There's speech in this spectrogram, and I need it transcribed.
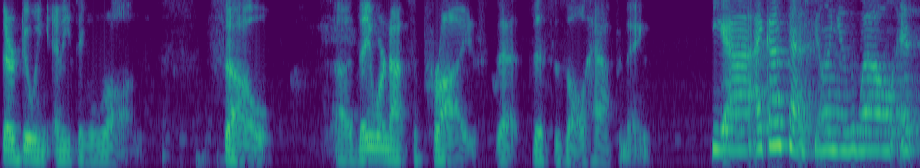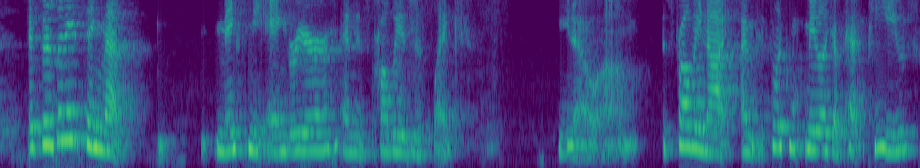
they're doing anything wrong. So uh, they were not surprised that this is all happening. Yeah, I got that feeling as well. And if there's anything that makes me angrier, and it's probably just like, you know, um, it's probably not. I'm, it's like maybe like a pet peeve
